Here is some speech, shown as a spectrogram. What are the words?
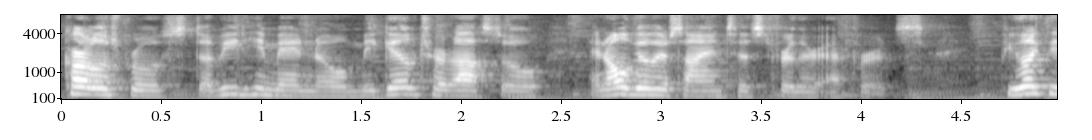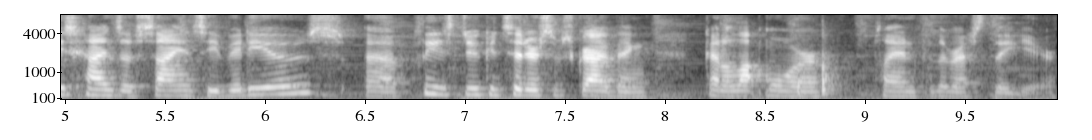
Carlos Ros, David Jimeno, Miguel Cházaro, and all the other scientists for their efforts. If you like these kinds of sciencey videos, uh, please do consider subscribing. Got a lot more planned for the rest of the year.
